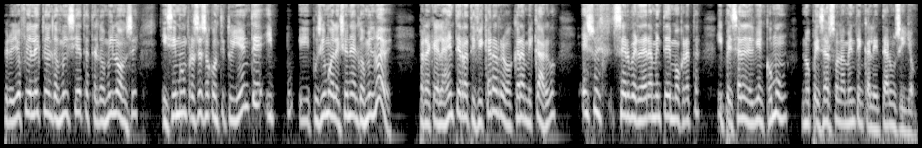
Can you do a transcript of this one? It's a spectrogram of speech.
Pero yo fui electo en el 2007 hasta el 2011, hicimos un proceso constituyente y, y pusimos elecciones en el 2009 para que la gente ratificara revocara mi cargo. Eso es ser verdaderamente demócrata y pensar en el bien común, no pensar solamente en calentar un sillón.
